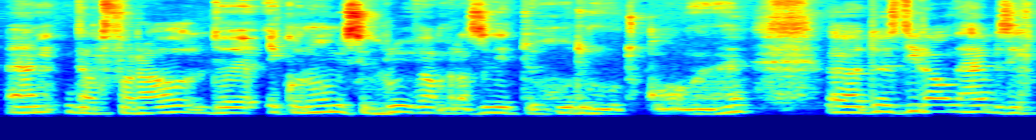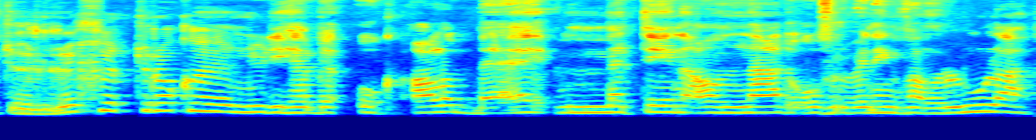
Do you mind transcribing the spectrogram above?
en dat vooral de economische groei van Brazilië te goede moet komen. Hè. Eh, dus die landen hebben zich teruggetrokken. Nu, die hebben ook allebei meteen al na de overwinning van Lula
